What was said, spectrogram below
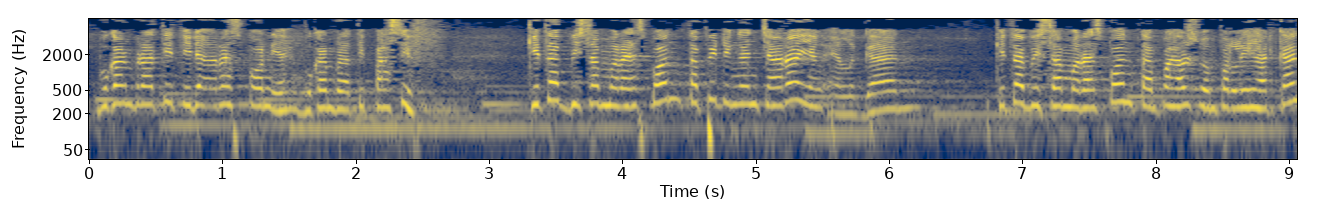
Bukan berarti tidak respon ya, bukan berarti pasif. Kita bisa merespon tapi dengan cara yang elegan. Kita bisa merespon tanpa harus memperlihatkan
